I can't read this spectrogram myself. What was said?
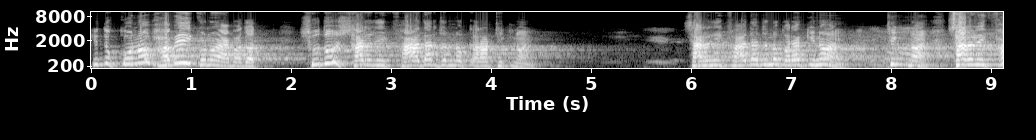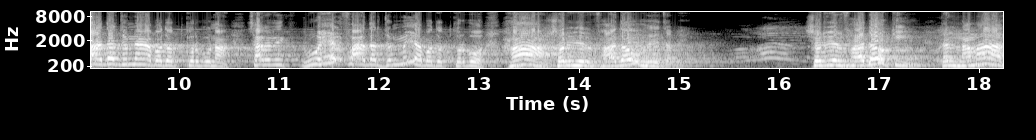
কিন্তু কোনোভাবেই কোনো আবাদত শুধু শারীরিক ফায়দার জন্য করা ঠিক নয়। শারীরিক ফায়দার জন্য করা কি নয়? ঠিক নয়। শারীরিক ফায়দার জন্য আবাদত করব না। শারীরিক রুহের ফায়দার জন্যই আবাদত করব। হ্যাঁ শরীরের ফায়দাও হয়ে যাবে। শরীরের ফায়দাও কি? তাহলে নামাজ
